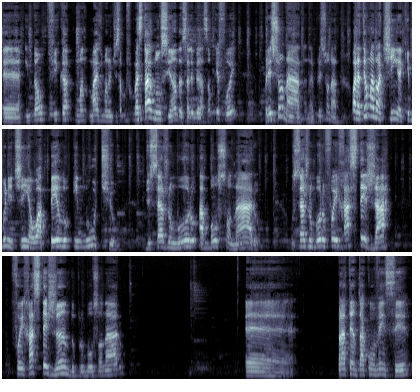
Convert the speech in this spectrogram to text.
É, então fica uma, mais uma notícia, mas está anunciando essa liberação porque foi Pressionado, né? Pressionado. Olha, tem uma notinha aqui bonitinha, o apelo inútil de Sérgio Moro a Bolsonaro. O Sérgio Moro foi rastejar, foi rastejando para o Bolsonaro é, para tentar convencer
